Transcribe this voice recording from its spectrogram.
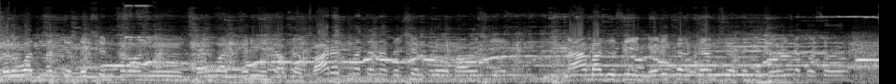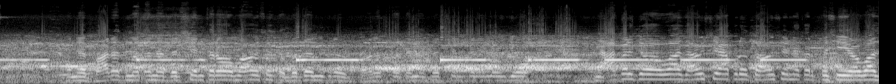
શરૂઆતમાં તે દર્શન કરવાનું શરૂઆત કરીએ તો આપણે ભારત માતાના દર્શન કરવામાં આવે છે. આ બાજુ છે મેડિકલ કેમ્પ છે, તમે જોઈ શકો છો. અને ભારત માતાના દર્શન કરવામાં આવે છે, તો બધા મિત્રો ભારત માતાના દર્શન કરી લેજો. અને આગળ જો અવાજ આવશે આપણો, તો આવશે, નકર પછી અવાજ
